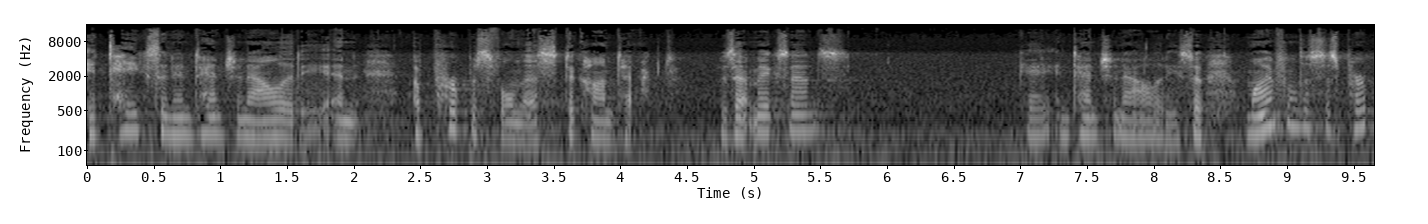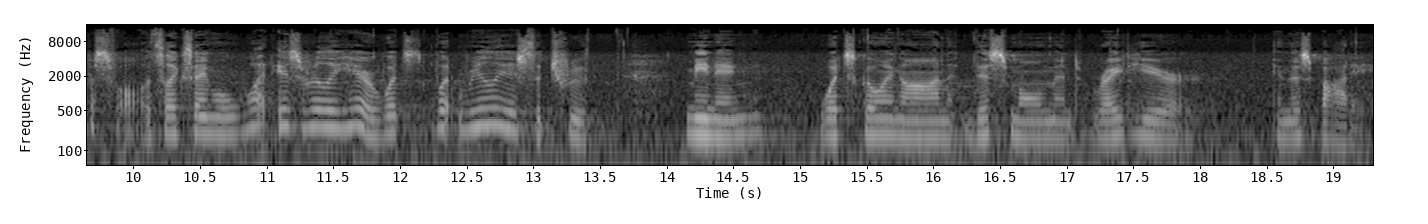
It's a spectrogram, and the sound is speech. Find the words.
it takes an intentionality and a purposefulness to contact. Does that make sense? Okay, intentionality. So mindfulness is purposeful. It's like saying, well, what is really here? What's, what really is the truth? Meaning, what's going on this moment, right here, in this body.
